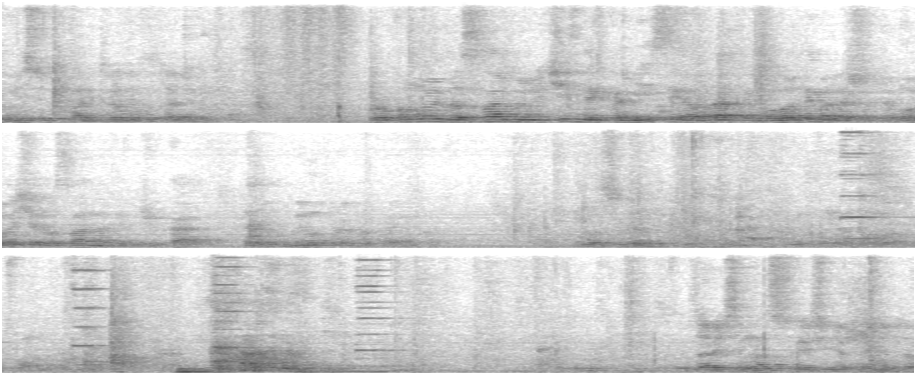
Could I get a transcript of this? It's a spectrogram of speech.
комісію в складі трьох. Пропоную до складу лічильних комісій обрати Володимира Шатиловича, Руслана Демчука та Людмилу Прокопенко. Голосуємо. За 18 рішення прийнято.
